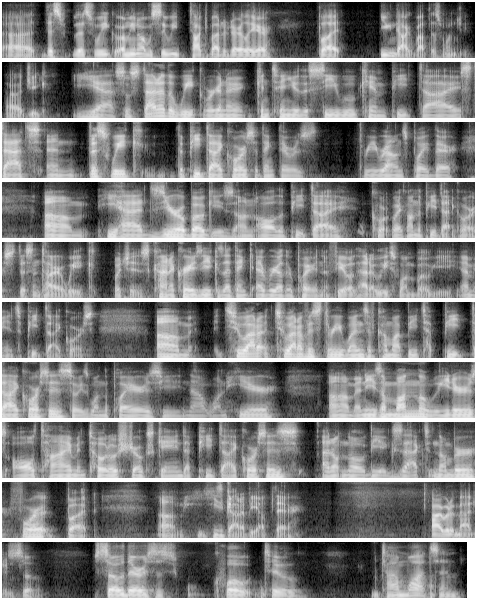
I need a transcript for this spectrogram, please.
Uh, this this week, I mean, obviously we talked about it earlier, but you can talk about this one, G- uh, Jeek. Yeah, so stat of the week, we're gonna continue the Si Woo Kim Pete Dye stats, and this week the Pete Dye course, I think there was three rounds played there. Um, he had zero bogeys on all the Pete Dye cour like on the Pete Dye course this entire week, which is kind of crazy because I think every other player in the field had at least one bogey. I mean, it's a Pete Dye course. Um, two out of two out of his three wins have come up Pete, Pete Dye courses, so he's won the Players. He now won here. Um, and he's among the leaders all time in total strokes gained at Pete Dye courses. I don't know the exact number for it, but um, he, he's got to be up there. I would imagine. So, so there's this quote too, from Tom Watson.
